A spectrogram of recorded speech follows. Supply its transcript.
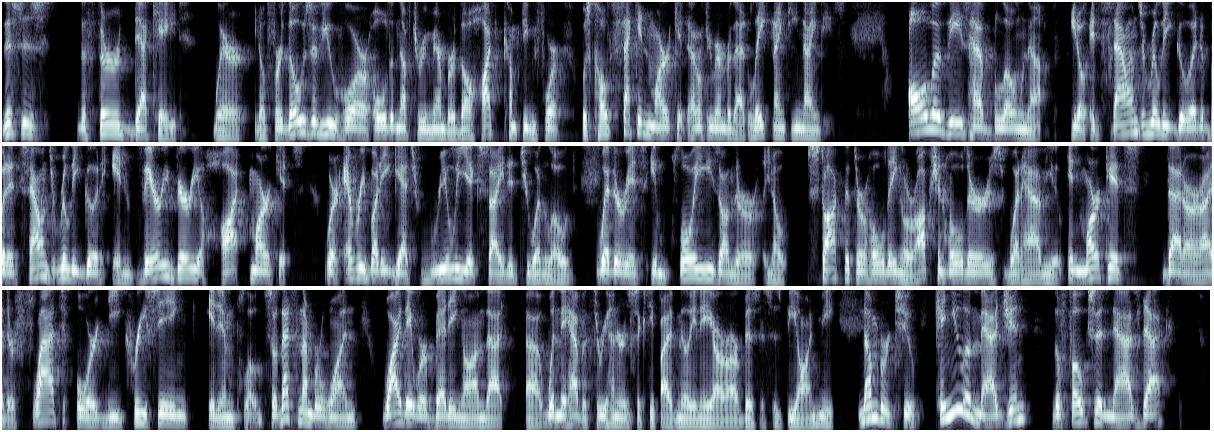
This is the third decade where you know for those of you who are old enough to remember, the hot company before was called Second Market. I don't know if you remember that late 1990s all of these have blown up. You know, it sounds really good, but it sounds really good in very, very hot markets where everybody gets really excited to unload, whether it's employees on their, you know, stock that they're holding or option holders, what have you. In markets that are either flat or decreasing, it implodes. So that's number one, why they were betting on that uh, when they have a 365 million ARR business is beyond me. Number two, can you imagine the folks at NASDAQ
